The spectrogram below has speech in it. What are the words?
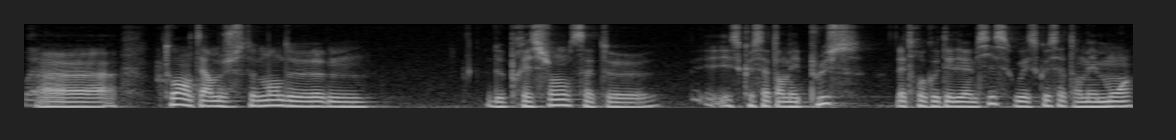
toi, en termes justement de, de pression, ça te, est-ce que ça t'en met plus d'être aux côtés de M6 ou est-ce que ça t'en met moins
